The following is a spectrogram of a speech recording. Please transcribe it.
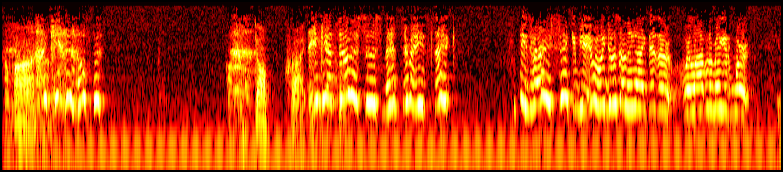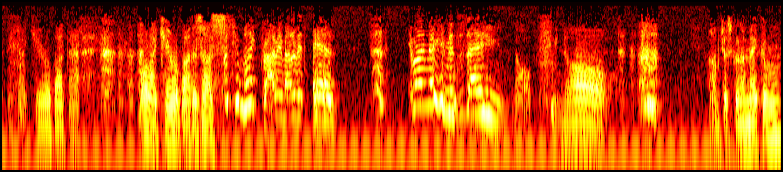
Come on. I can't help it. Oh, don't cry. You can't do this to this man, Jimmy. He's sick. He's very sick. If, you, if we do something like this, we're liable to make it worse. You think I care about that? All I care about is us. But you might drive him out of his head. You might make him insane. No, no. I'm just going to make him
